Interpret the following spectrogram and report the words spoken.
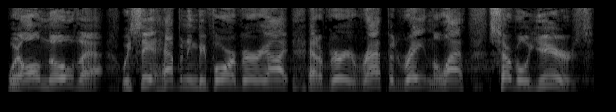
We all know that. We see it happening before our very eye at a very rapid rate in the last several years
